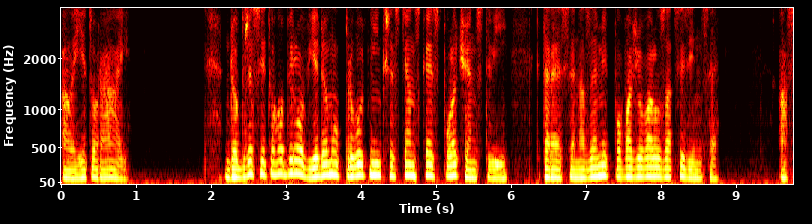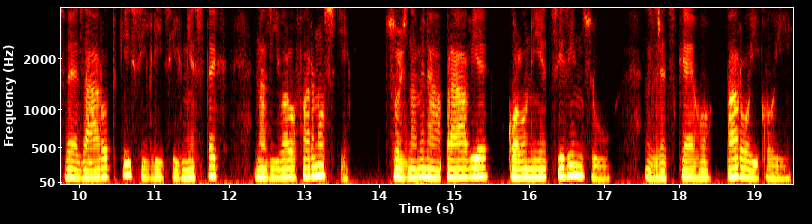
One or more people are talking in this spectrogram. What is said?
ale je to ráj. Dobře si toho bylo vědomo prvotní křesťanské společenství, které se na zemi považovalo za cizince a své zárodky sídlící v městech nazývalo farnosti, což znamená právě kolonie cizinců, z řeckého paroikojí.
